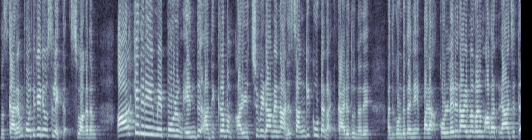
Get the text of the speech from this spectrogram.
നമസ്കാരം. ഫോർട്ടി കെ ന്യൂസിലേക്ക് സ്വാഗതം. ആർക്കെതിരെയും എപ്പോഴും എന്ത് അതിക്രമം അഴിച്ചുവിടാമെന്നാണ് സംഘിക്കൂട്ടങ്ങൾ കരുതുന്നത്. അതുകൊണ്ട് തന്നെ പല കൊള്ളരുതായ്മകളും അവർ രാജ്യത്ത്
